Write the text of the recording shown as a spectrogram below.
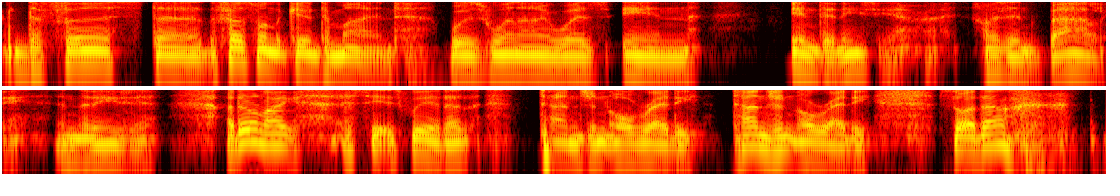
the first uh, the first one that came to mind was when I was in Indonesia, right? I was in Bali, Indonesia. I don't like. I see it's weird. I, tangent already. Tangent already. So I don't.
